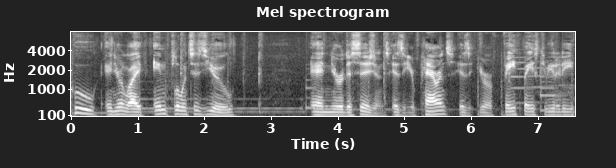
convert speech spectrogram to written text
who in your life influences you and your decisions? Is it your parents? Is it your faith based community?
